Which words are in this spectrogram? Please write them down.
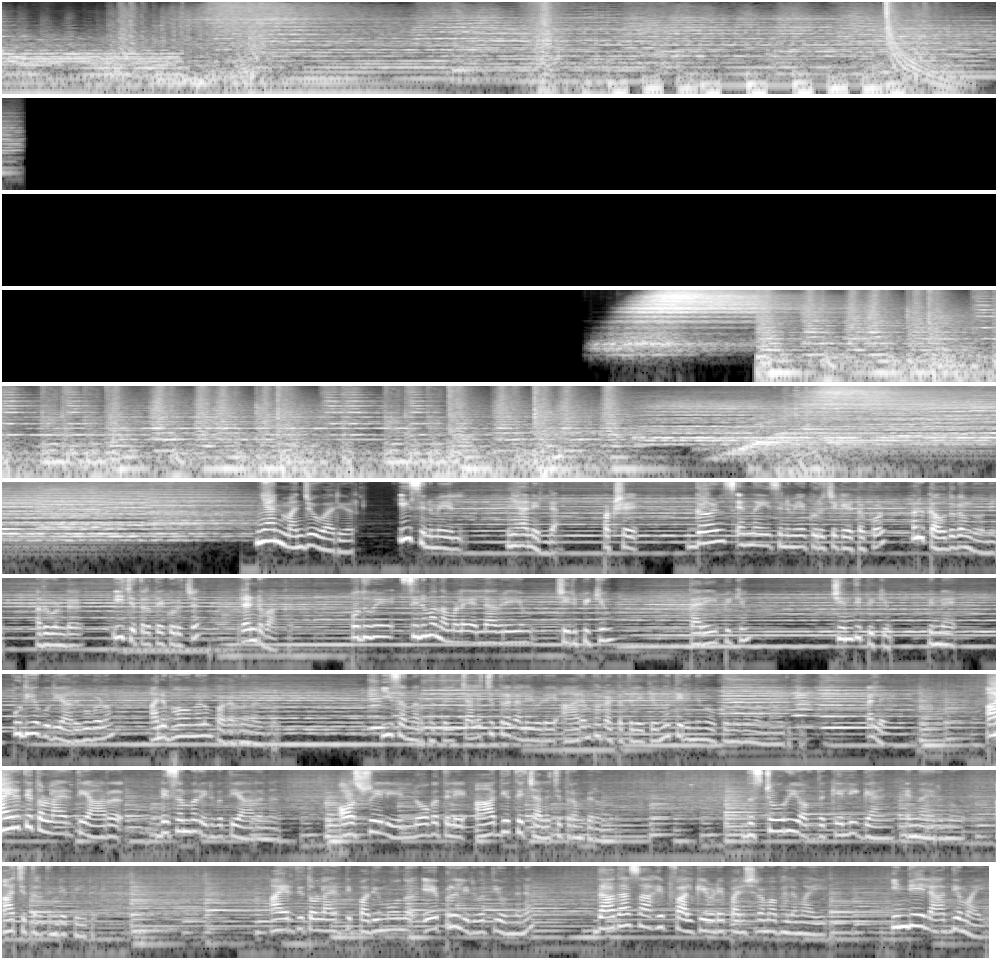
thank you. Manju Warrier. ഈ സിനിമയിൽ ഞാനില്ല. പക്ഷേ ഗേൾസ് എന്ന ഈ സിനിമയെക്കുറിച്ച് കേട്ടപ്പോൾ ഒരു കൗതുകം തോന്നി. അതുകൊണ്ട് ഈ ചിത്രത്തെക്കുറിച്ച് രണ്ട് വാക്ക്. പൊതുവെ സിനിമ നമ്മളെ എല്ലാവരെയും ചിരിപ്പിക്കും കരയിപ്പിക്കും ചിന്തിപ്പിക്കും. പിന്നെ പുതിയ പുതിയ അറിവുകളും അനുഭവങ്ങളും പകർന്നു നൽകും. ഈ സന്ദർഭത്തിൽ ചലച്ചിത്രകലയുടെ ആരംഭഘട്ടത്തിലേക്ക് ഒന്ന് തിരിഞ്ഞു നോക്കുന്നത് നന്നായിരിക്കും. അല്ലേ? ആയിരത്തി തൊള്ളായിരത്തി ആറ് ഡിസംബർ ഇരുപത്തിയാറിന് ഓസ്ട്രേലിയയിൽ ലോകത്തിലെ ആദ്യത്തെ ചലച്ചിത്രം പിറന്നു. The story of the kelly gang എന്നായിരുന്നു ആ ചിത്രത്തിന്റെ പേര്. ആയിരത്തി തൊള്ളായിരത്തി പതിമൂന്ന് ഏപ്രിൽ ഇരുപത്തിയൊന്നിന് ദാദാ സാഹിബ് ഫാൽക്കെയുടെ പരിശ്രമ ഫലമായി ഇന്ത്യയിൽ ആദ്യമായി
